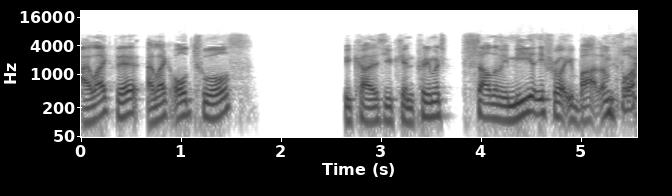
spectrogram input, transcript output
I like that. I like old tools because you can pretty much sell them immediately for what you bought them for.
